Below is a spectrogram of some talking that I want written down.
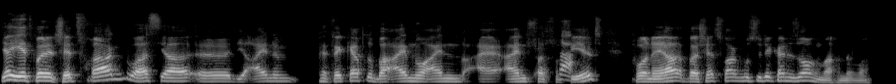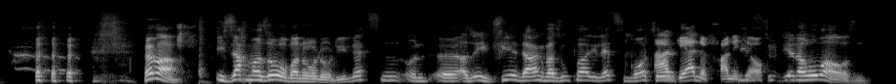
ja, jetzt bei den Chatsfragen, du hast ja äh, die eine perfekt gehabt und bei einem nur einen, ein- einen Ja, verfehlt. Von daher, bei Schätzfragen musst du dir keine Sorgen machen immer. Hör mal, ich sag mal so, Manolo, die letzten und äh, also ich, vielen Dank, war super. Die letzten Worte Ah, gerne, fand ich auch. du dir nach Oberhausen.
